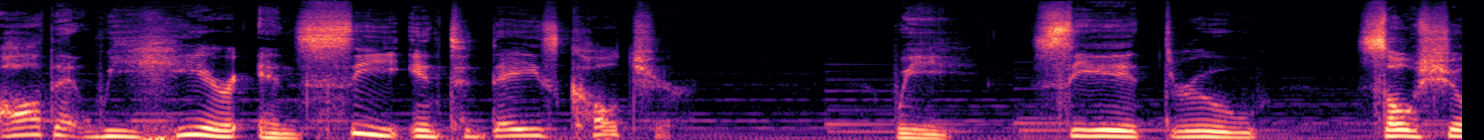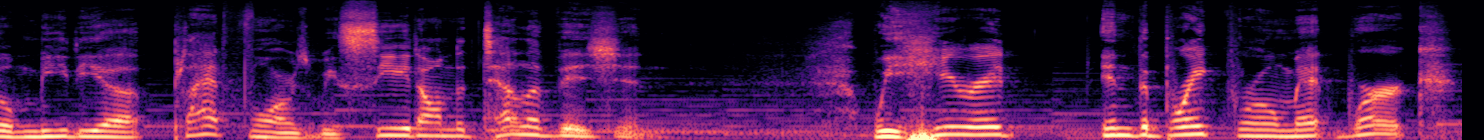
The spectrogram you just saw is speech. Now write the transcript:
all that we hear and see in today's culture. We see it through social media platforms, we see it on the television, we hear it in the break room at work.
